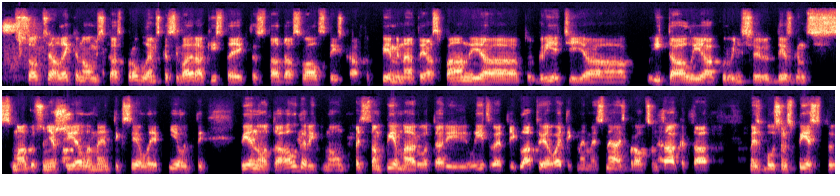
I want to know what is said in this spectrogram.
sociāla-ekonomiskās problēmas, kas ir vairāk izteiktas tādās valstīs kā pieminētajā Spānijā, Grieķijā, Itālijā, kur viņas ir diezgan smagas. Un, ja šie elementi tiks ieliek, ielikti vienotā algoritmā un pēc tam piemērot arī līdzvērtīgi Latvijā, vai tik ne mēs neaizbraucam tā, ka tā mēs būsim spiesti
